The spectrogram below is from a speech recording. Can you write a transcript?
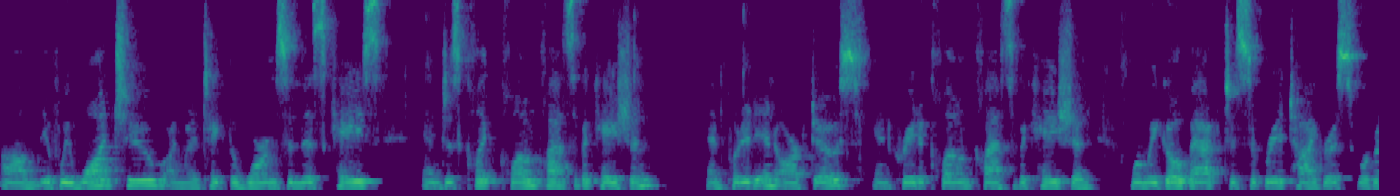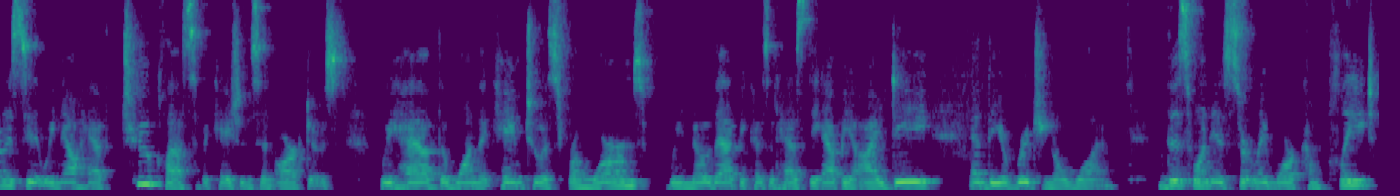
Um, if we want to, I'm going to take the worms in this case and just click clone classification and put it in Arctos and create a clone classification. When we go back to Cypraea tigris, we're going to see that we now have two classifications in Arctos. We have the one that came to us from worms. We know that because it has the Aphia ID and the original one. This one is certainly more complete.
